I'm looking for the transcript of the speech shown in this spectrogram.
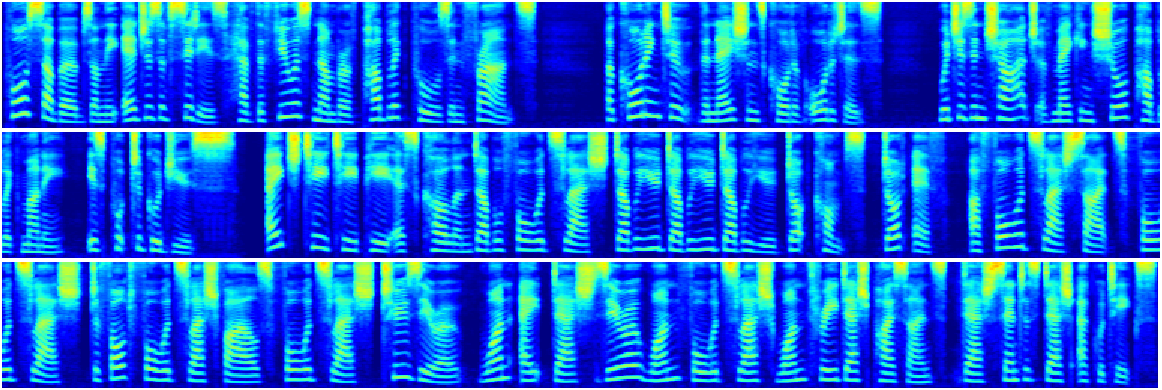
Poor suburbs on the edges of cities have the fewest number of public pools in France, according to the nation's Court of Auditors, which is in charge of making sure public money is put to good use. https colon double forward slash www.comps.f are forward slash sites forward slash default forward slash files forward slash 2018 dash 01 forward slash 13 dash piscines dash centers dash aquatiques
